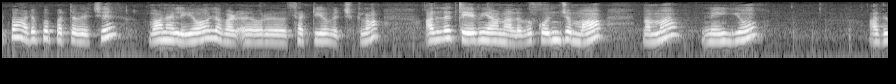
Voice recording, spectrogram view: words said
இப்போ அடுப்பை பற்ற வச்சு வானலியோ இல்லை ஒரு சட்டியோ வச்சுக்கலாம். அதில் தேவையான அளவு கொஞ்சமாக நம்ம நெய்யும் அது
